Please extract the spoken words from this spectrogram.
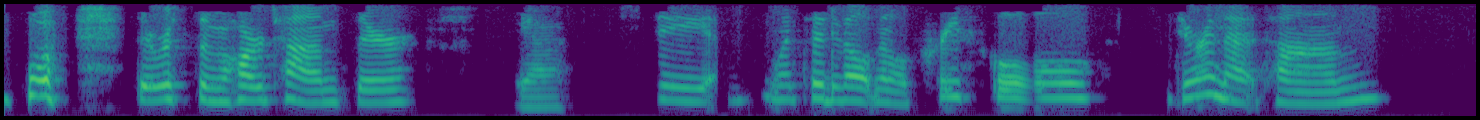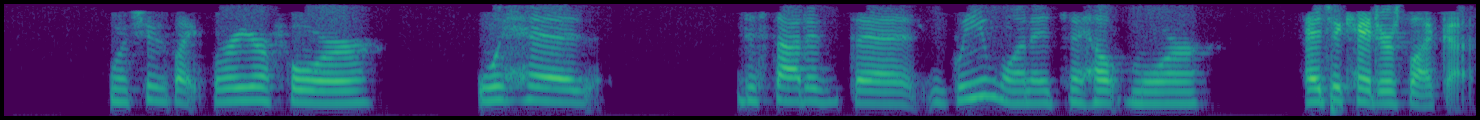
there were some hard times there. Yeah. She went to developmental preschool. During that time, when she was like three or four, we had decided that we wanted to help more educators like us.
